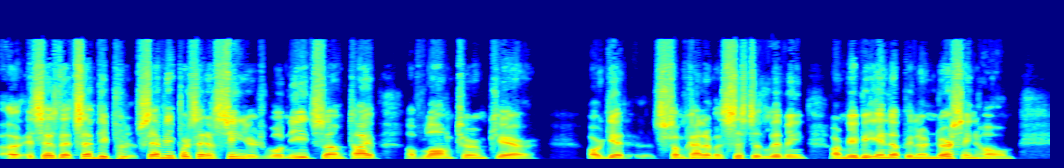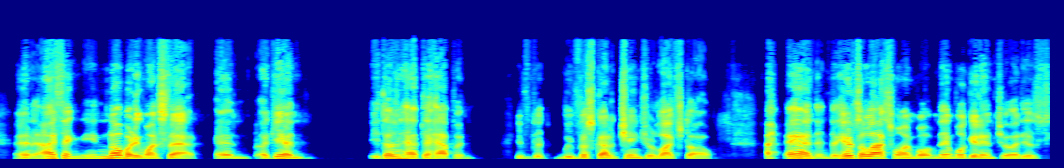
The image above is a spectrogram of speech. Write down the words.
uh it says that 70 percent of seniors will need some type of long-term care or get some kind of assisted living or maybe end up in a nursing home. And I think nobody wants that. And again, it doesn't have to happen. Got, we've just got to change your lifestyle. And here's the last one. Well, then we'll get into it. Is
